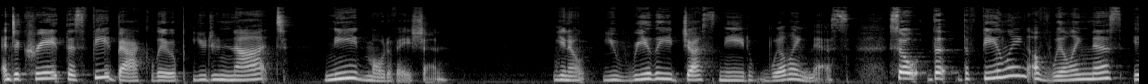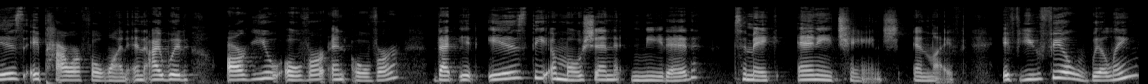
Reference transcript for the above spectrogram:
And to create this feedback loop, you do not need motivation. You know, you really just need willingness. So the, the feeling of willingness is a powerful one. And I would argue over and over that it is the emotion needed to make any change in life. If you feel willing,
